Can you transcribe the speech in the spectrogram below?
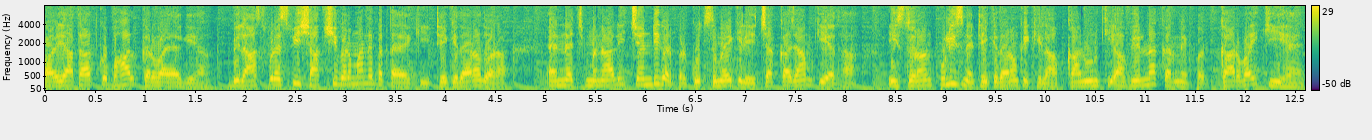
और यातायात को बहाल करवाया गया। बिलासपुर एसपी साक्षी वर्मा ने बताया कि ठेकेदारों द्वारा एनएच मनाली, चंडीगढ़ पर कुछ समय के लिए चक्का जाम किया था। इस दौरान पुलिस ने ठेकेदारों के खिलाफ कानून की अवहेलना करने पर कार्रवाई की है।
